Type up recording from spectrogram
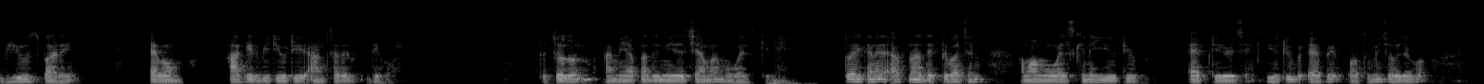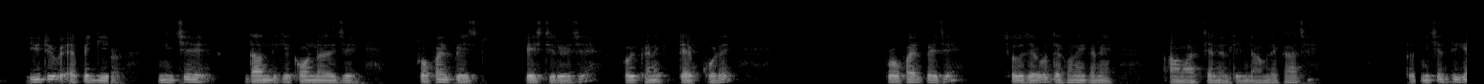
ভিউজ বাড়ে এবং আগের ভিডিওটির আনসার দেব। তো চলুন, আমি আপনাদের নিয়ে যাচ্ছি আমার মোবাইল স্ক্রিনে তো এখানে আপনারা দেখতে পাচ্ছেন, আমার মোবাইল স্ক্রিনে ইউটিউব অ্যাপটি রয়েছে। ইউটিউব অ্যাপে প্রথমেই চলে যাব। ইউটিউব অ্যাপে গিয়ে নিচে ডান দিকে কর্নারে যে প্রোফাইল পেজ পেজটি রয়েছে, ওইখানে ট্যাপ করে প্রোফাইল পেজে চলে যাব। দেখুন, এখানে আমার চ্যানেলটির নাম লেখা আছে। তো নিচের দিকে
